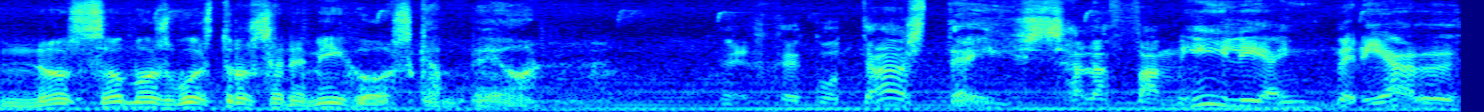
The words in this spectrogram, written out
No somos vuestros enemigos, campeón. Ejecutasteis a la familia imperial.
